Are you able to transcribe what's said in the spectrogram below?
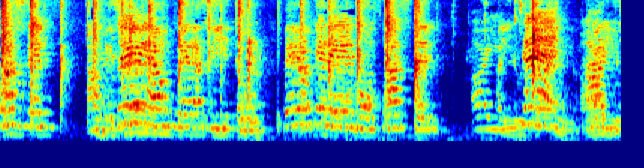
pastel, aunque sea un pedacito, pero queremos pastel. Are you, Are 10? Are you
